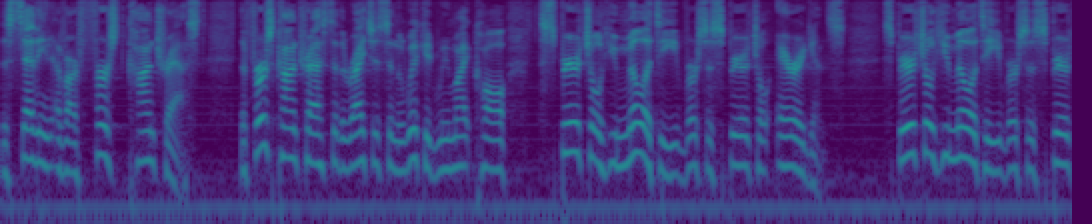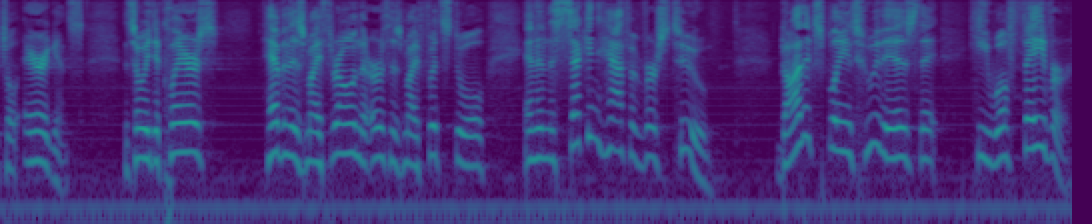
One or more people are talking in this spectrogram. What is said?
the setting of our first contrast. The first contrast to the righteous and the wicked we might call spiritual humility versus spiritual arrogance. Spiritual humility versus spiritual arrogance. And so he declares, Heaven is my throne, the earth is my footstool. And in the second half of verse 2, God explains who it is that he will favor,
